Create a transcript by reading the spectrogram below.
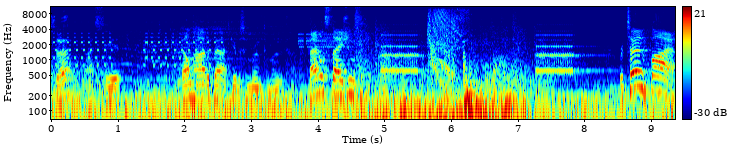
Sir? I see it. Helm hard about. Give us some room to move. Battle stations. Return fire.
